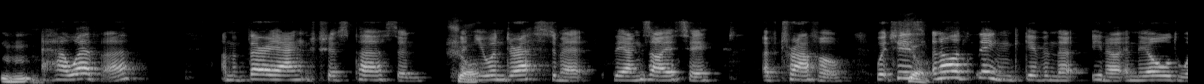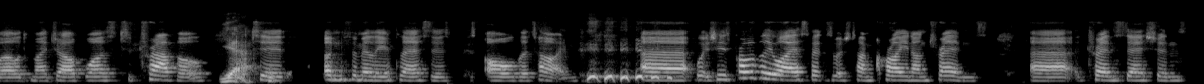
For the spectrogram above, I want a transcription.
hmm However, I'm a very anxious person, Sure. and you underestimate the anxiety of travel, which is Sure. an odd thing given that, you know, in the old world, my job was to travel Yeah. to unfamiliar places all the time, uh, which is probably why I spent so much time crying on trains, uh, train stations,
